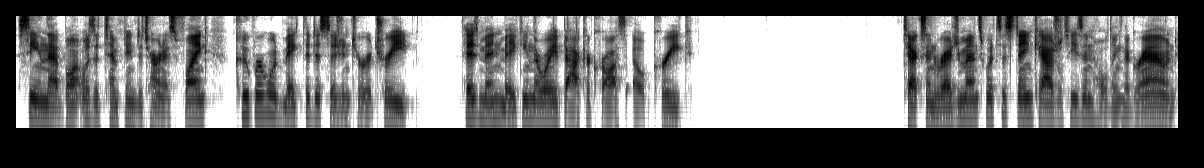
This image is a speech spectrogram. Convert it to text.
Seeing that Blunt was attempting to turn his flank, Cooper would make the decision to retreat, his men making their way back across Elk Creek. Texan regiments would sustain casualties in holding the ground.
